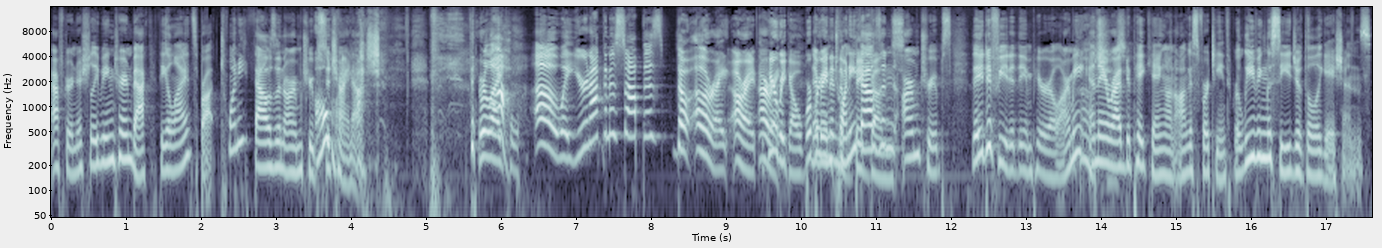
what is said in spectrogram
after initially being turned back, the alliance brought 20,000 armed troops Oh to China. gosh. They were like, "Oh, wait, you're not going to stop this?" No, all right. All right. All right. here we go. We're They bringing bring in 20,000 armed troops. They defeated the Imperial Army oh, and they jeez. arrived at Peking on August 14th, relieving the siege of the legations.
